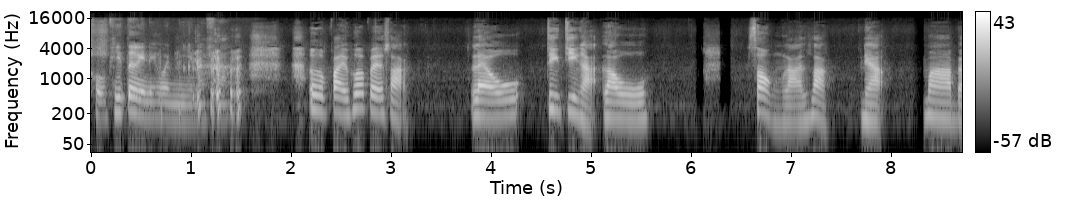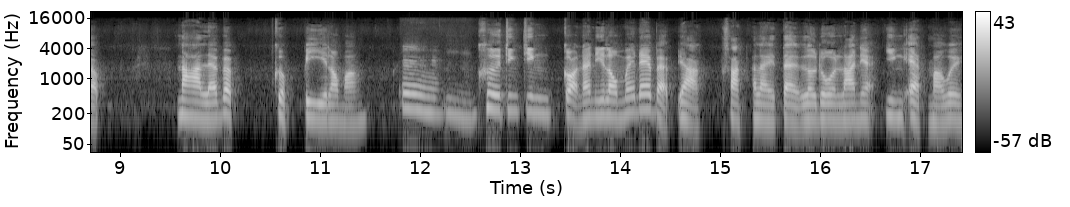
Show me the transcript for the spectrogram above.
ของพี่เตยในวันนี้นะคะ เออ ไปเพื่อไปสัก แล้ว จริง ๆ อะ เราส่องร้านสักเนี้ยมาแบบนานแล้วแบบเกือบปีแล้วมั้งอืมอืมคือจริง ๆ ก่อนหน้านี้เราไม่ได้แบบอยากสักอะไร แต่เราโดนร้านเนี้ยยิงแอดมาเว้ย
